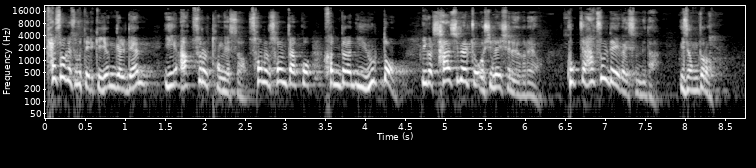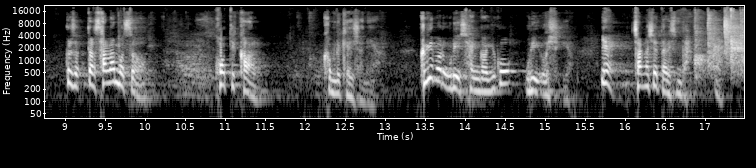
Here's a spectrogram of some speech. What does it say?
태 속에서부터 이렇게 연결된 이 악수를 통해서 손을 손잡고 흔드는 이 율동, 이걸 41조 오실레이션이라고 그래요. 국제학술대회가 있습니다. 이 정도로. 그래서 딱 살라모스, 코티칼, 커뮤니케이션이에요. 그게 바로 우리 생각이고 우리 의식이에요. 예, 잠깐 쉬었다 하겠습니다. 예.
